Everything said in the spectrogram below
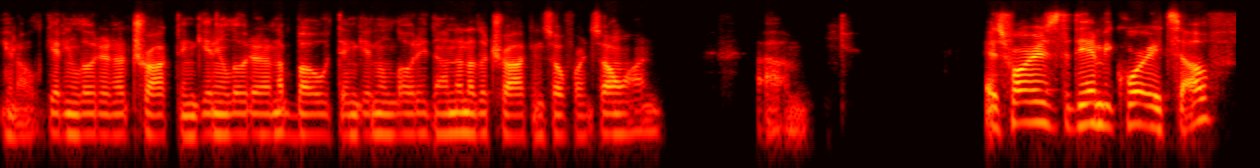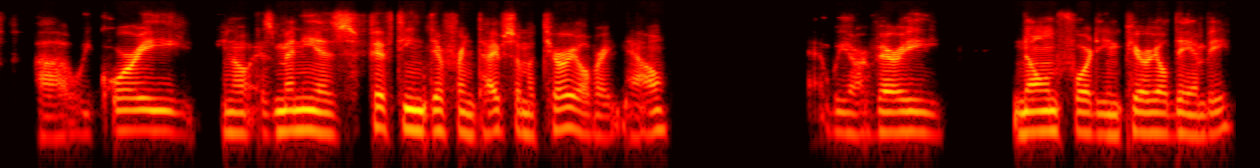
you know, getting loaded on a truck, then getting loaded on a boat, then getting loaded on another truck, and so forth and so on. Um, as far as the Danby quarry itself, uh, we quarry, you know, as many as 15 different types of material right now. We are very known for the Imperial Danby.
